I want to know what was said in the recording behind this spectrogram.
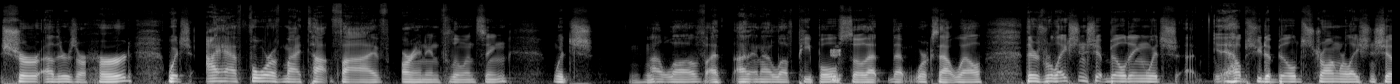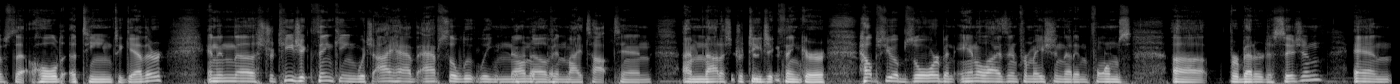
sure others are heard. Which I have four of my top five are in influencing, which I love, I, I, and I love people, so that that works out well. There's relationship building, which uh, helps you to build strong relationships that hold a team together, and then the strategic thinking, which I have absolutely none of in my top ten. I'm not a strategic thinker. Helps you absorb and analyze information that informs. Uh, for better decision and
